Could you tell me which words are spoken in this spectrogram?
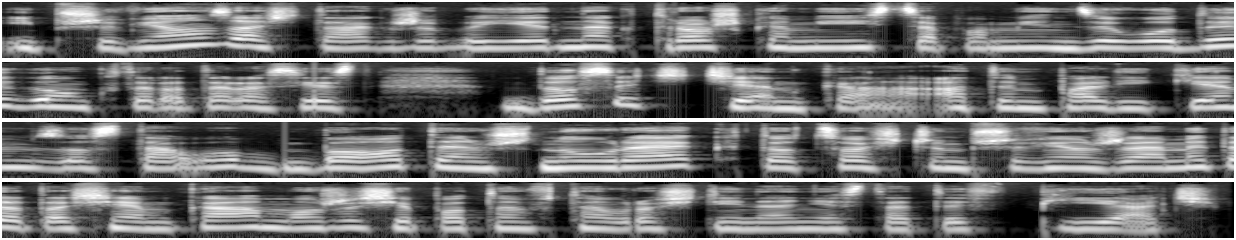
i przywiązać tak, żeby je jednak troszkę miejsca pomiędzy łodygą, która teraz jest dosyć cienka, a tym palikiem zostało, bo ten sznurek to coś, czym przywiążemy, ta tasiemka może się potem w tę roślinę niestety wpijać.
